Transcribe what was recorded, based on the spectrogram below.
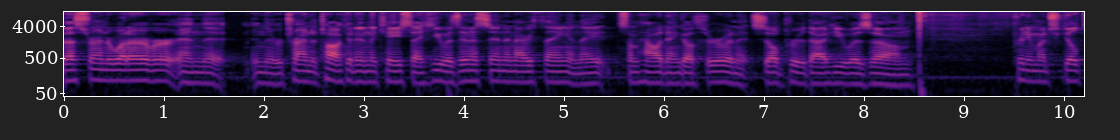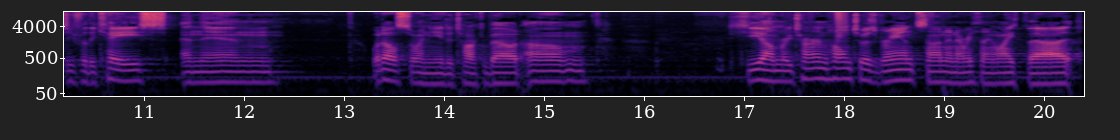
best friend or whatever, and that and they were trying to talk it in the case that he was innocent and everything, and they somehow didn't go through, and it still proved that he was um, pretty much guilty for the case. And then, what else do I need to talk about? Um, he um, returned home to his grandson and everything like that,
